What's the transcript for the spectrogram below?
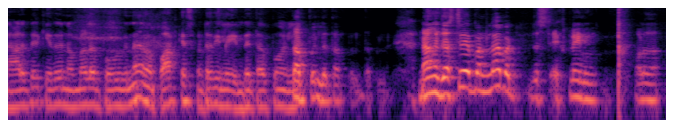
நாலு பேருக்கு ஏதோ நம்மளால போகுதுன்னா நம்ம பாட்காஸ்ட் பண்றது இல்ல எந்த தப்பும் இல்ல. தப்பு இல்லை தப்பு இல்லை தப்பு இல்லை. நாங்கள் ஜஸ்டிஃபை பண்ணல பட் ஜஸ்ட் எக்ஸ்பிளைனிங் அவ்வளோதான்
